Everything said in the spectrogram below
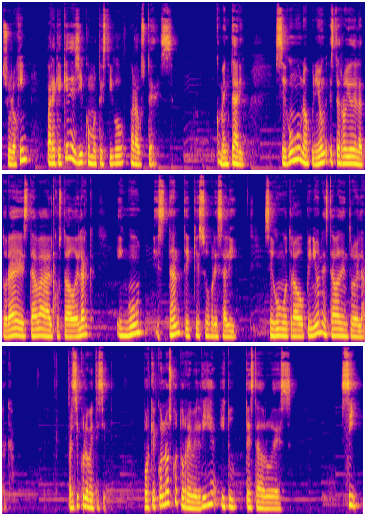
su Elohim, para que quede allí como testigo para ustedes. Comentario. Según una opinión, este rollo de la Torá estaba al costado del arca, en un estante que sobresalía. Según otra opinión, estaba dentro del arca. Versículo 27. Porque conozco tu rebeldía y tu testadurez. Sí,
